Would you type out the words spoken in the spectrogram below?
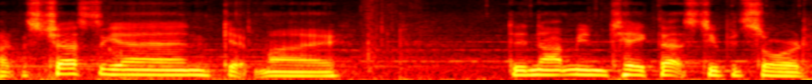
Unlock this chest again. Get my... Did not mean to take that stupid sword.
